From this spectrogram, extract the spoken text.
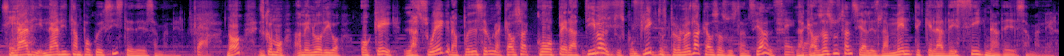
Sí. Nadie, nadie tampoco existe de esa manera. Claro. ¿No? Es como a menudo digo, ok, la suegra puede ser una causa cooperativa de tus conflictos, pero no es la causa sustancial. Sí, la claro. causa sustancial es la mente que la designa de esa manera.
